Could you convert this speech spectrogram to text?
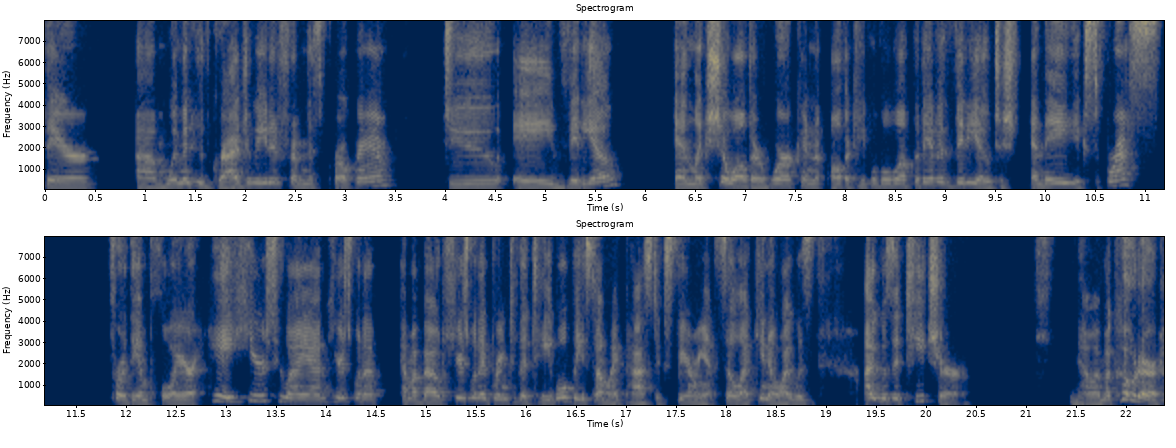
their um, women who've graduated from this program do a video and like show all their work and all they're capable of, but they have a video to sh- and they express for the employer hey here's who i am. Here's what i'm about. Here's what i bring to the table based on my past experience. So like you know i was i was a teacher. Now i'm a coder.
